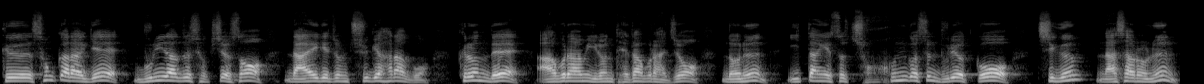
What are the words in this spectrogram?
그 손가락에 물이라도 적셔서 나에게 좀 주게 하라고. 그런데 아브라함이 이런 대답을 하죠. 너는 이 땅에서 좋은 것을 누렸고 지금 나사로는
